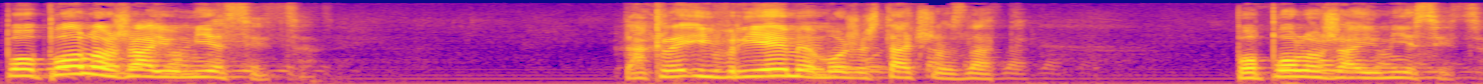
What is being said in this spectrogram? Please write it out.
po položaju mjeseca. Dakle, i vrijeme možeš tačno znati po položaju mjeseca.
